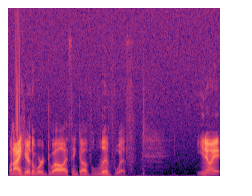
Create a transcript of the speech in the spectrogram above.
when I hear the word dwell, I think of live with. You know, I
